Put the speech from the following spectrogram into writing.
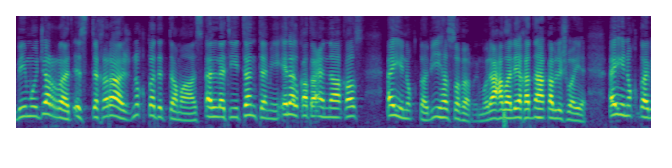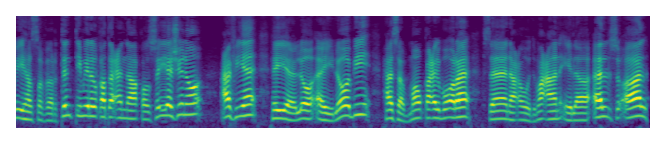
بمجرد استخراج نقطة التماس التي تنتمي إلى القطع الناقص أي نقطة بها صفر؟ الملاحظة اللي أخذناها قبل شوية. أي نقطة بها صفر؟ تنتمي للقطع الناقص هي شنو؟ عفية هي لو أي لو بي حسب موقع البؤرة. سنعود معا إلى السؤال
